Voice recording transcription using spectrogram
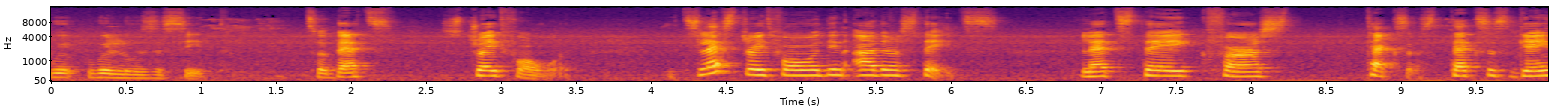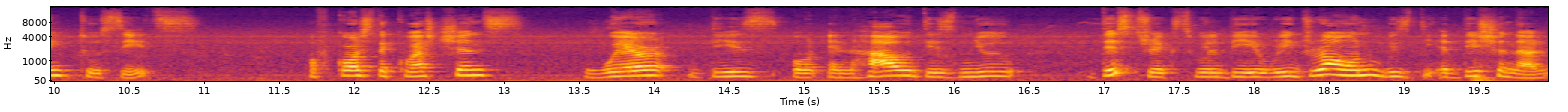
will, will lose a seat. So, that's straightforward. It's less straightforward in other states. Let's take first Texas. Texas gained two seats. Of course, the questions where these or and how these new districts will be redrawn with the additional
